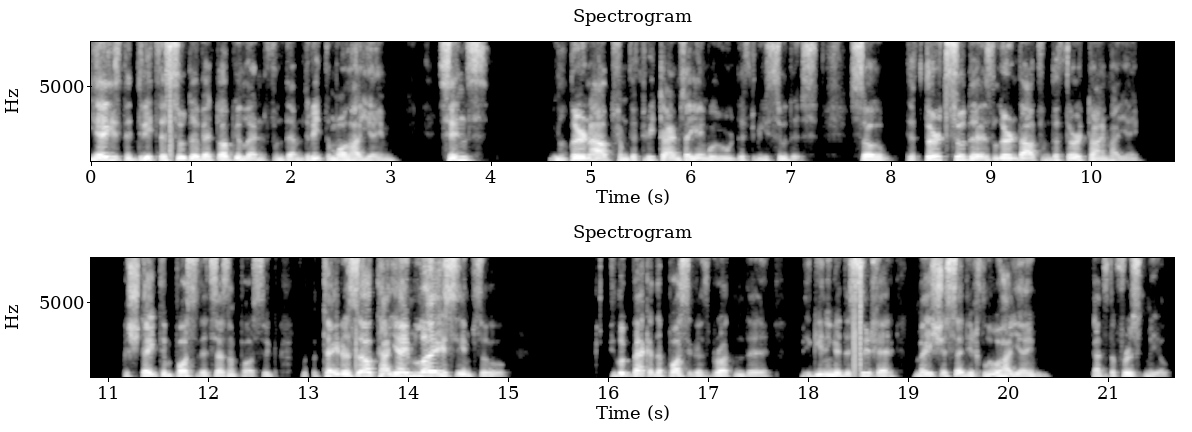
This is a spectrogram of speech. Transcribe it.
hier ist die dritte Suda wird abgelernt von dem dritten Mal Hayim, since learn out from the three times Hayim, we were the three Sudas. So the third Suda is learned out from the third time Hayim. Besteht im Posik, it says in Posik, Teira sagt, Hayim leisim zu. If you look back at the Posik that's brought in the beginning of the Sicher, Meisha said, Yichlu Hayim, that's the first meal.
